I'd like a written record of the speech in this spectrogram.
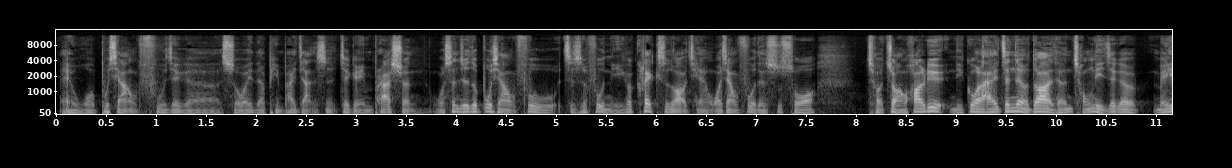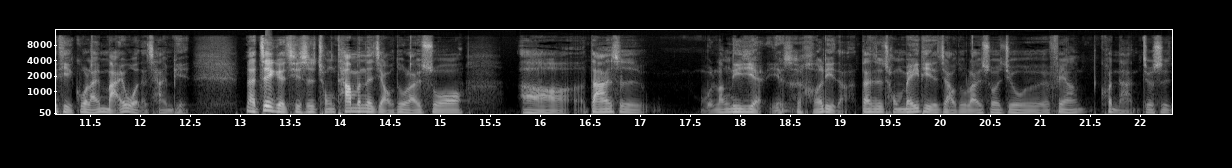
哎，我不想付这个所谓的品牌展示这个 impression，我甚至都不想付，只是付你一个 click 是多少钱，我想付的是说。从转化率，你过来真正有多少人从你这个媒体过来买我的产品？那这个其实从他们的角度来说，啊，当然是我能理解，也是合理的。但是从媒体的角度来说，就非常困难，就是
